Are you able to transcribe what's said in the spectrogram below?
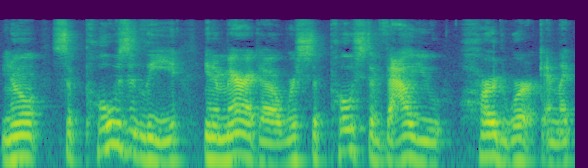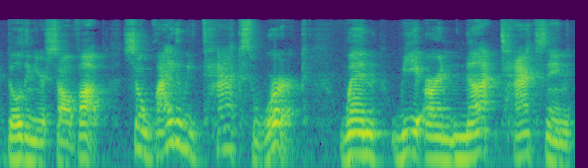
You know, supposedly in America, we're supposed to value hard work and like building yourself up. So why do we tax work when we are not taxing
